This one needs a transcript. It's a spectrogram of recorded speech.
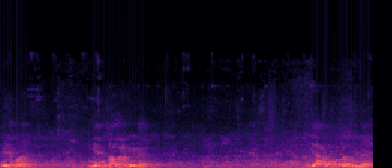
వెళ్ళిపోయాయి. ఇంకెన్ని సంవత్సరాలు మిగిలాయి? ఇంక యాభై సంవత్సరాలు మిగిలాయి.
